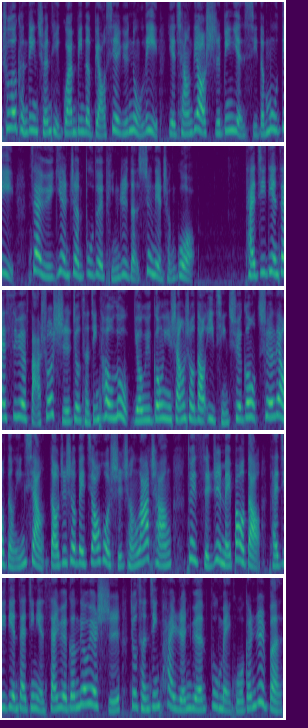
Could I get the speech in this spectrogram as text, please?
除了肯定全体官兵的表现与努力，也强调实兵演习的目的在于验证部队平日的训练成果。台积电在四月法说时就曾经透露，由于供应商受到疫情缺工、缺料等影响，导致设备交货时程拉长。对此，日媒报道，台积电在今年三月跟六月时就曾经派人员赴美国跟日本，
